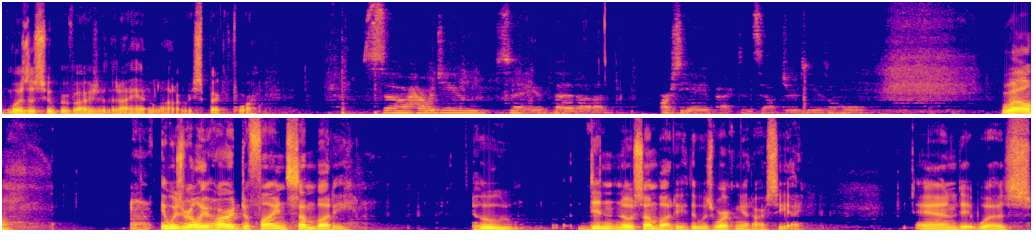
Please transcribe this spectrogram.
was a supervisor that I had a lot of respect for. So, how would you say that uh, RCA impacted South Jersey as a whole? Well, it was really hard to find somebody who didn't know somebody that was working at RCA. And it was,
